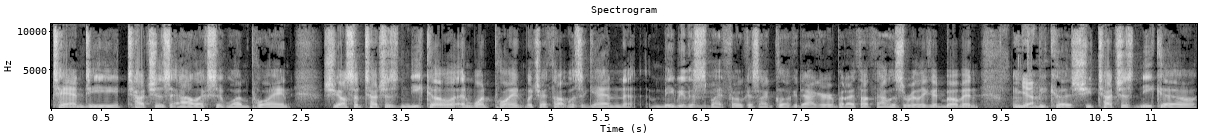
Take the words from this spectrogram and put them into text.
Tandy touches Alex at one point. She also touches Nico at one point, which I thought was again maybe this is my focus on Cloak and Dagger, but I thought that was a really good moment. Yeah. because she touches Nico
